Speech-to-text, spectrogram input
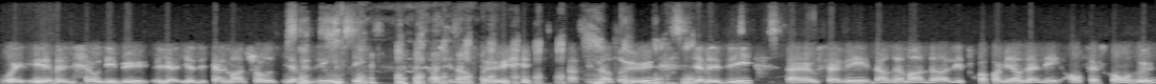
Oui, il avait dit ça au début. Il a, il a dit tellement de choses. Il avait dit aussi, dans une entrevue, dans une entrevue, il avait dit, euh, vous savez, dans un mandat, les trois premières années, on fait ce qu'on veut,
